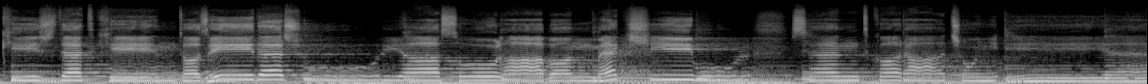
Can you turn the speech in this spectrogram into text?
Kisdetként az édes Úr jászolában megsimul, Szent karácsony éjjel.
